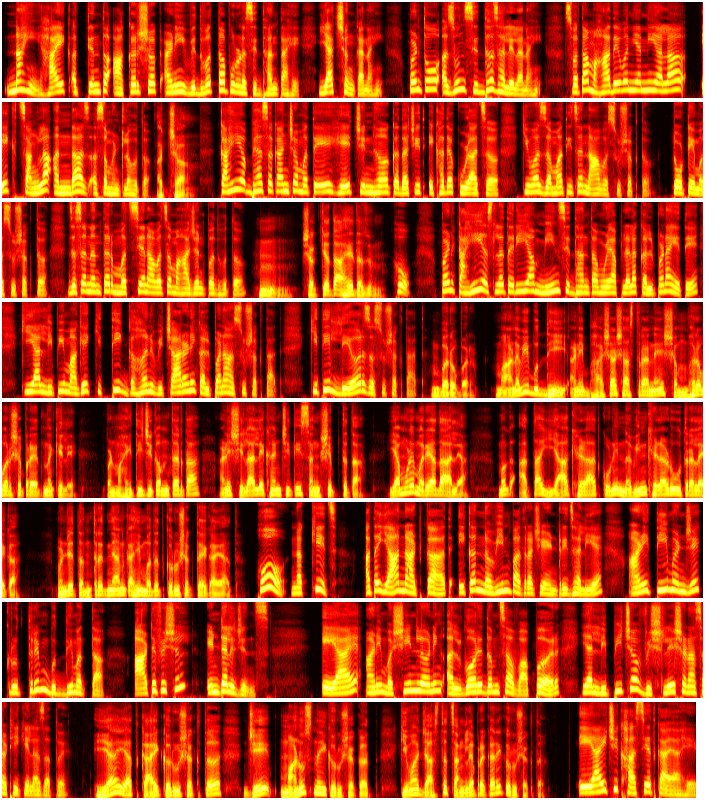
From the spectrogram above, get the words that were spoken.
नाही हा एक अत्यंत आकर्षक आणि विद्वत्तापूर्ण सिद्धांत आहे यात शंका नाही. पण तो अजून सिद्ध झालेला नाही. स्वतः महादेवन यांनी याला एक चांगला अंदाज असं म्हटलं होतं. अच्छा. काही अभ्यासकांच्या मते हे चिन्ह कदाचित एखाद्या कुळाचं किंवा जमातीचं नाव असू शकतं. टोटेम असू शकतं. जसं नंतर मत्स्य नावाचं महाजनपद होतं. हम्म शक्यता आहेत अजून. हो पण काहीही असलं तरी या मीन सिद्धांतामुळे आपल्याला कल्पना येते की या लिपीमागे किती गहन विचार आणि कल्पना असू शकतात किती लेयर्स असू शकतात. बरोबर. मानवी बुद्धी आणि भाषाशास्त्राने शंभर वर्ष प्रयत्न केले पण माहितीची कमतरता आणि शिलालेखांची ती संक्षिप्तता यामुळे मर्यादा आल्या. मग आता या खेळात कोणी नवीन खेळाडू उतरलाय का? म्हणजे तंत्रज्ञान काही मदत करू शकतंय का यात? हो नक्कीच. आता या नाटकात एका नवीन पात्राची एंट्री झाली आहे आणि ती म्हणजे कृत्रिम बुद्धिमत्ता आर्टिफिशियल इंटेलिजन्स. एआय आणि मशीन लर्निंग अल्गोरिदमचा वापर या लिपीच्या विश्लेषणासाठी केला जातोय. या यात काय करू शकतं जे माणूस नाही करू शकत किंवा जास्त चांगल्या प्रकारे करू शकतं? एआयची खासियत काय आहे?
